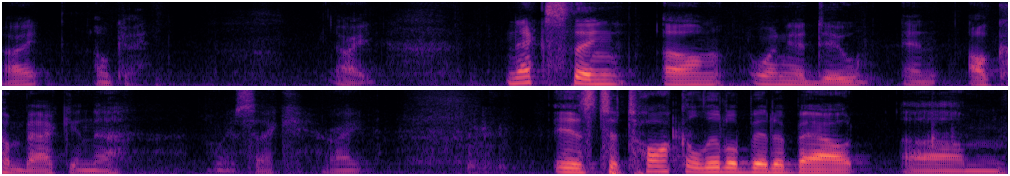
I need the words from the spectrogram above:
All right, okay. All right. Next thing um, what I'm going to do, and I'll come back in a, wait a sec, all right, is to talk a little bit about um,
